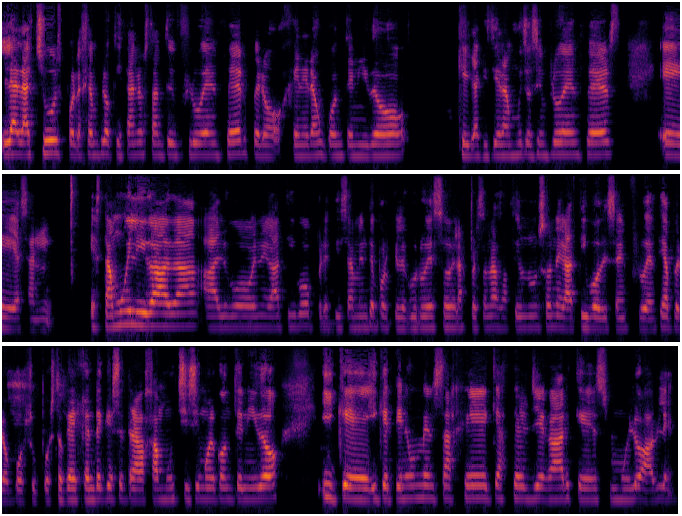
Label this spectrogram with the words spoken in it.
Lala Chus, por ejemplo, quizá no es tanto influencer, pero genera un contenido que ya quisieran muchos influencers. Eh, o sea, está muy ligada a algo negativo precisamente porque el grueso de las personas hace un uso negativo de esa influencia, pero por supuesto que hay gente que se trabaja muchísimo el contenido y que, y que tiene un mensaje que hacer llegar que es muy loable.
